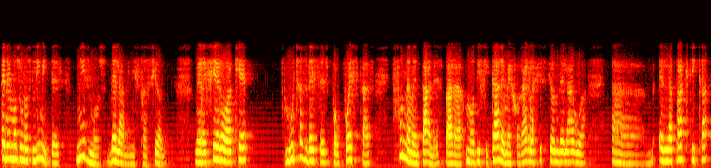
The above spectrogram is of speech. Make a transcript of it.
tenemos unos límites mismos de la administración. Me refiero a que muchas veces propuestas fundamentales para modificar y mejorar la gestión del agua ah, en la práctica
